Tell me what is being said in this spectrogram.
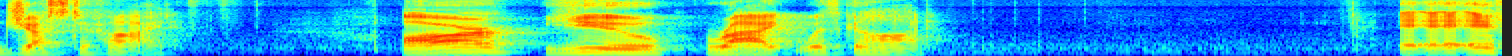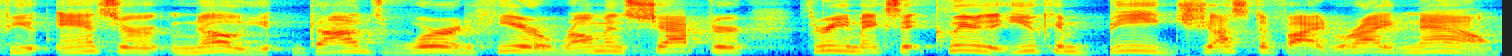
justified? Are you right with God? If you answer no, God's word here, Romans chapter 3, makes it clear that you can be justified right now.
